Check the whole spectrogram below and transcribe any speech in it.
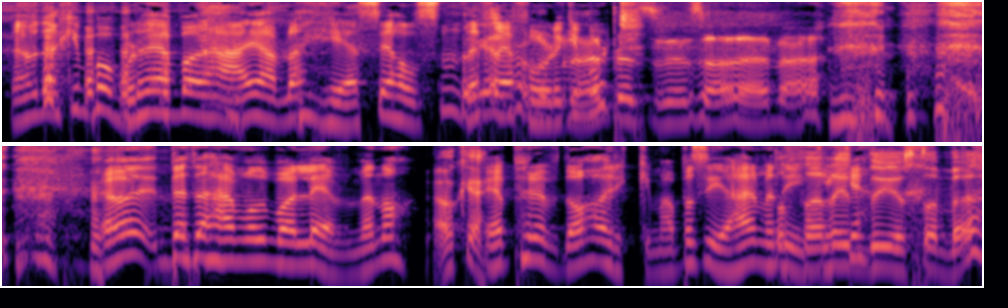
Ja, men det er ikke boble, jeg bare er jævla hes i halsen. Det, for jeg får det ikke bort. Ja, dette her må du bare leve med nå. Okay. Jeg prøvde å harke meg på sida her, men det gikk ikke.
